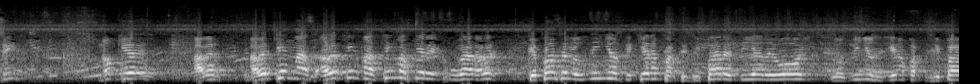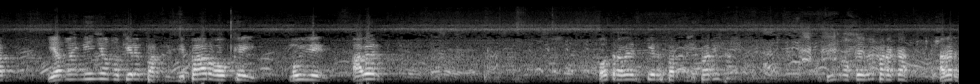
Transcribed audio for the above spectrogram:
¿Sí? ¿No quieren? A ver, a ver, ¿quién más? A ver, ¿quién más? ¿Quién más quiere jugar? A ver, que pasen los niños que quieran participar el día de hoy. Los niños que quieran participar. Ya no hay niños, no quieren participar. Ok, muy bien. A ver. ¿Otra vez quieres participar, hija? Sí, ok, ven para acá. A ver,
